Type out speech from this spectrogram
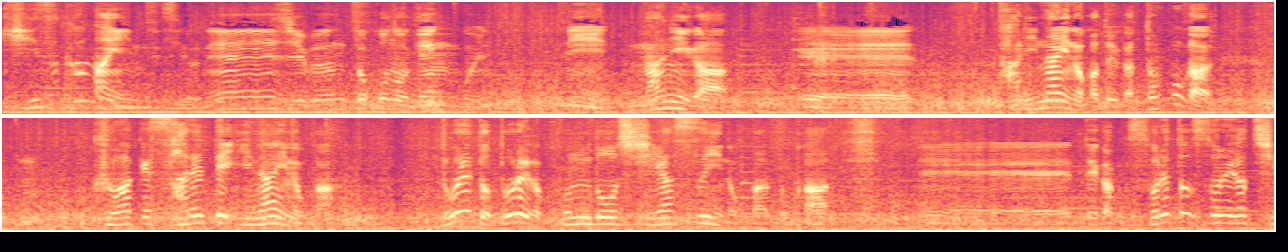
気づかないんですよね。自分とこの言語に何が、えー、足りないのかというかどこが区分けされていないのかどれとどれが混同しやすいのかとか、えー、というかそれとそれが違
